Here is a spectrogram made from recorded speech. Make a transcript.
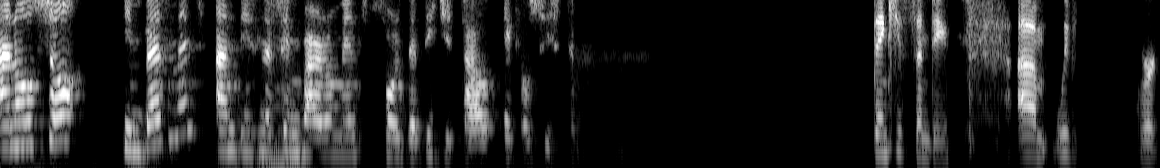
And also investment and business environment for the digital ecosystem. Thank you, Cindy. Um, we've, we're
